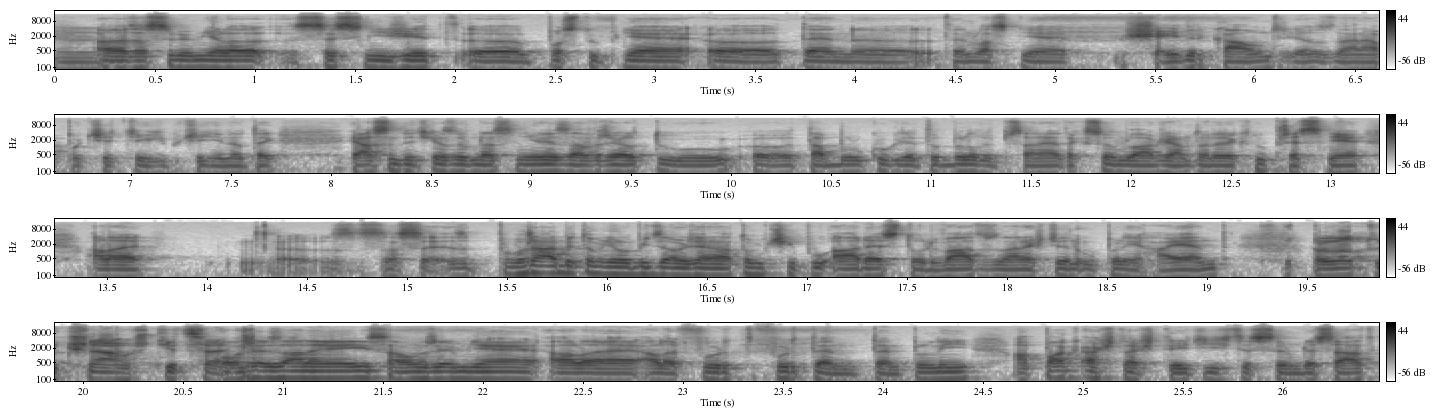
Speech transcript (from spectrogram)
hmm. ale zase by měl se snížit uh, postupně uh, ten, uh, ten vlastně shader count, to znamená počet těch počet jednotek. Já jsem teďka zrovna s zavřel tu tabulku, kde to bylo vypsané, tak se omlouvám, že vám to neřeknu přesně, ale zase pořád by to mělo být založené na tom čipu AD102, to znamená ještě ten úplný high-end. Plnotučná hořtice. Ořezaný samozřejmě, ale, ale furt, furt ten, ten plný. A pak až ta 4070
